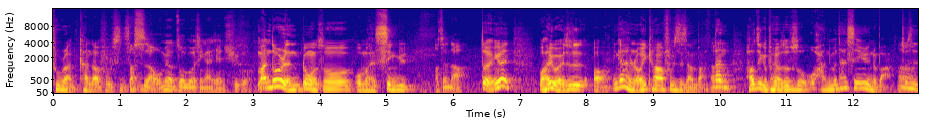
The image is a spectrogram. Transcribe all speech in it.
突然看到富士山。哦，是啊，我没有坐过新干线去过，蛮多人跟我说我们很幸运，哦，真的哦、对，因为我还以为就是哦，应该很容易看到富士山吧，嗯。但好几个朋友都是说哇，你们太幸运了吧，嗯。就是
